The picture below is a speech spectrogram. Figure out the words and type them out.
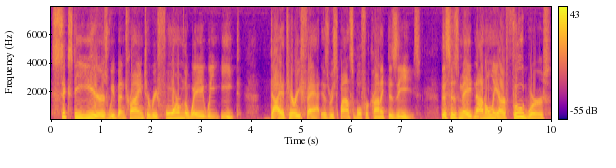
60 years we've been trying to reform the way we eat. Dietary fat is responsible for chronic disease. This has made not only our food worse,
